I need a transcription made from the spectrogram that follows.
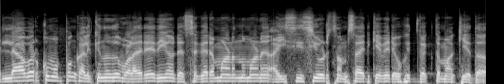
എല്ലാവർക്കുമൊപ്പം കളിക്കുന്നത് വളരെയധികം രസകരമാണെന്നുമാണ് ഐ സി സിയോട് സംസാരിക്കവേ രോഹിത് വ്യക്തമാക്കിയത്.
